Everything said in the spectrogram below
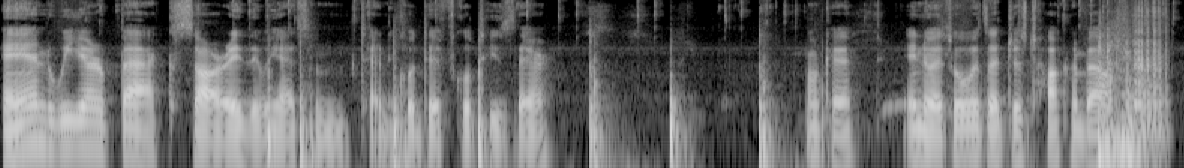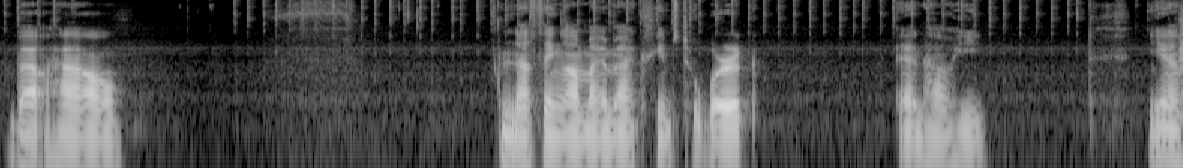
And we are back. Sorry that we had some technical difficulties there. Okay. Anyways, what was I just talking about? About how nothing on my Mac seems to work. And how he... Yeah.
